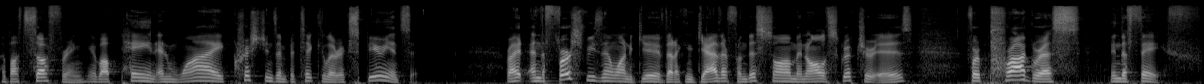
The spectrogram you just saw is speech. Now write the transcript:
about suffering, about pain, and why Christians in particular experience it right? And the first reason I want to give that I can gather from this psalm and all of Scripture is for progress in the faith,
